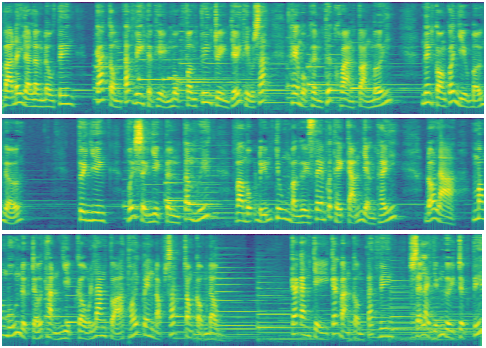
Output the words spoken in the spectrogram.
Và đây là lần đầu tiên các cộng tác viên thực hiện một phần tuyên truyền giới thiệu sách theo một hình thức hoàn toàn mới, nên còn có nhiều bỡ ngỡ. Tuy nhiên, với sự nhiệt tình tâm huyết và một điểm chung mà người xem có thể cảm nhận thấy, đó là mong muốn được trở thành nhịp cầu lan tỏa thói quen đọc sách trong cộng đồng. Các anh chị, các bạn cộng tác viên sẽ là những người trực tiếp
